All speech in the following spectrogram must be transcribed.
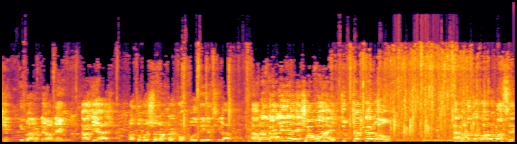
শীত নিবারণে অনেক কাজে আসবে। গত বছর আমরা কম্বল দিয়েছিলাম। আমরা তালি দেই সবাই চুপচাপ কেন? এখনও তো গরম আছে।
